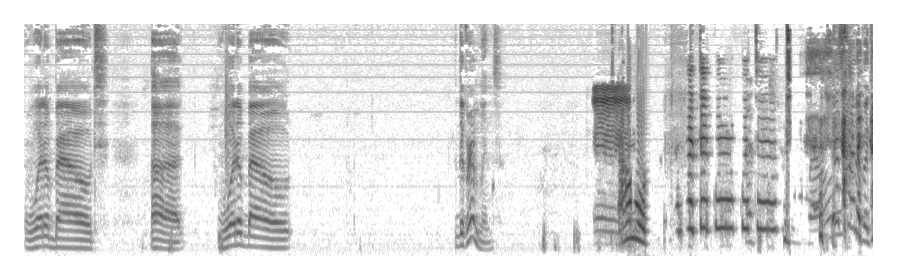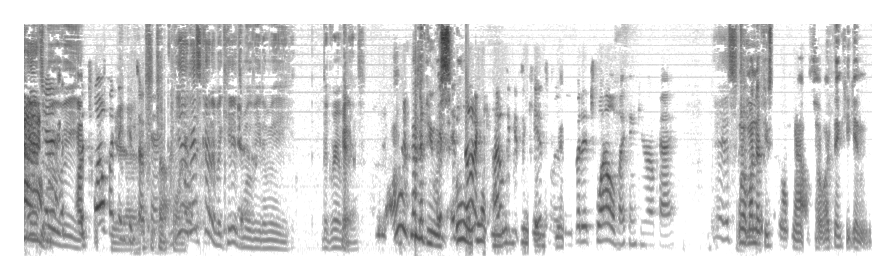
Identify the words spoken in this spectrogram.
What about? Uh. What about the Gremlins? Mm. Oh, That's kind of a kids Yeah, movie. For twelve, I think Yeah, it's okay. tough. Yeah, that's kind of a kids movie to me. The Gremlins. I like my nephew was. It's, it's ooh, not. A, yeah, I don't think it's a kids movie, but at twelve, I think you're okay. Yeah, it's Well, my cute. nephew's twelve now, so I think he can.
